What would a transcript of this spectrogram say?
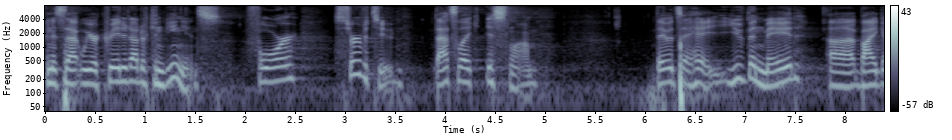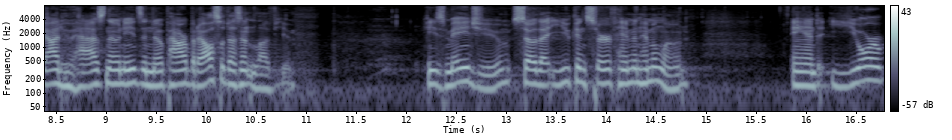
and it's that we are created out of convenience for servitude That's like Islam. They would say, hey, you've been made uh, by God who has no needs and no power, but also doesn't love you. He's made you so that you can serve Him and Him alone, and you're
